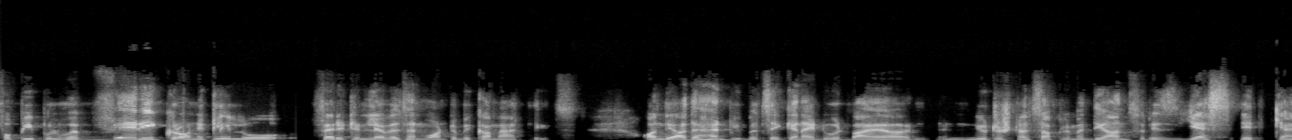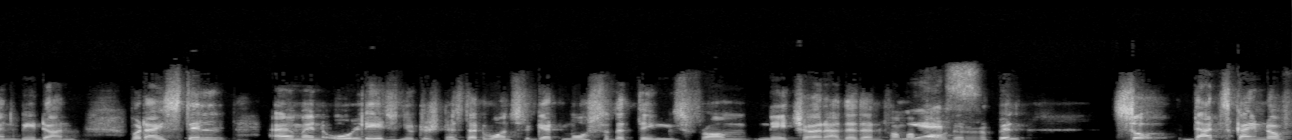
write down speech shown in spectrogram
for people who have very chronically low ferritin levels and want to become athletes. On the other hand people say can i do it via a nutritional supplement? The answer is yes it can be done. But i still am an old age nutritionist that wants to get most of the things from nature rather than from a yes. powder or a pill so that's kind of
